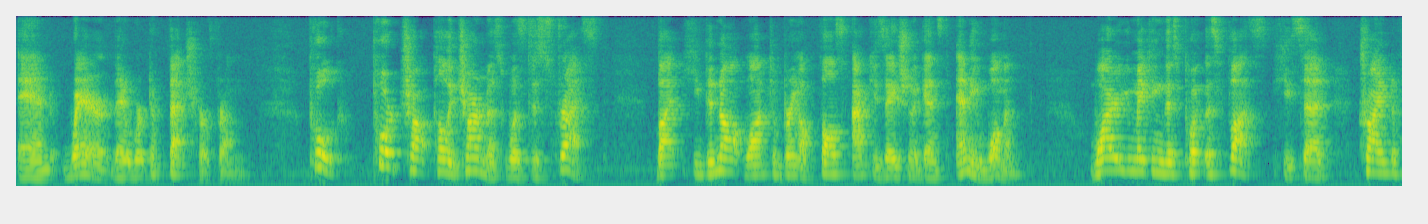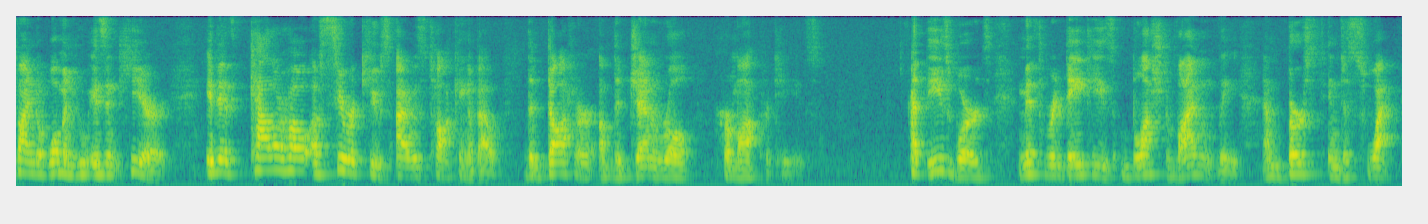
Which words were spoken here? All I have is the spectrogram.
and where they were to fetch her from. Poor, poor Char Polycharmus was distressed. but he did not want to bring a false accusation against any woman. Why are you making this pointless fuss? he said, trying to find a woman who isn't here. It is Callirhoe of Syracuse I was talking about, the daughter of the general Hermocrates. At these words, Mithridates blushed violently and burst into sweat.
